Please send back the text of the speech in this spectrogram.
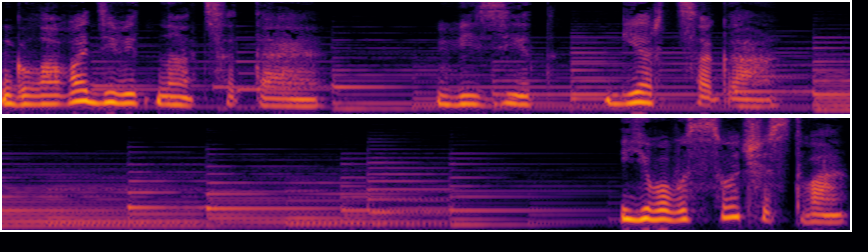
Глава 19. Визит герцога. Его высочество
